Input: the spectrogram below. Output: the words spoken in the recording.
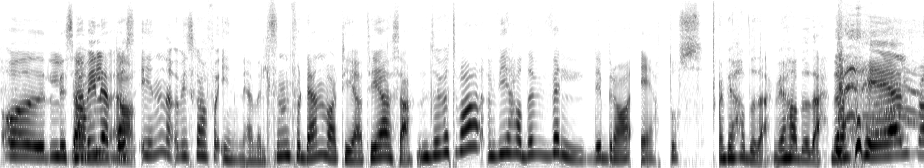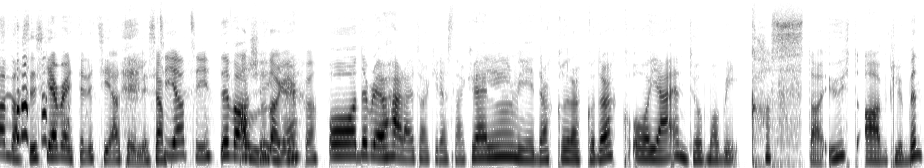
Og liksom, Men vi levde ja. oss inn, og vi skal få innlevelsen, for den var ti av ti, altså. Du vet hva? Vi hadde veldig bra etos. Vi hadde det. vi hadde Det Det var helt fantastisk. Jeg rater det ti av ti, liksom. Ti av ti. Det var Alle dager i uka. Og det ble jo hæla i taket resten av kvelden. Vi drakk og drakk og drakk, og jeg endte jo opp med å bli kasta ut av klubben.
